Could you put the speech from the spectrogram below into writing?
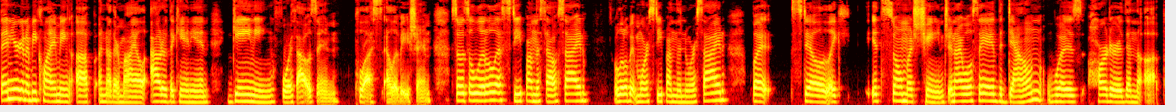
then you're going to be climbing up another mile out of the canyon, gaining 4,000 plus elevation. So it's a little less steep on the south side, a little bit more steep on the north side, but still, like, it's so much change. And I will say the down was harder than the up.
